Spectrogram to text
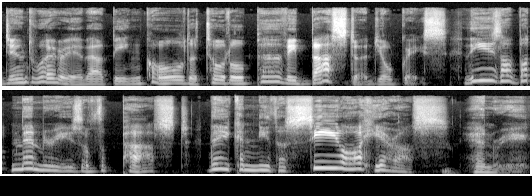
Don't worry about being called a total pervy bastard, Your Grace. These are but memories of the past. They can neither see or hear us. Henry,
